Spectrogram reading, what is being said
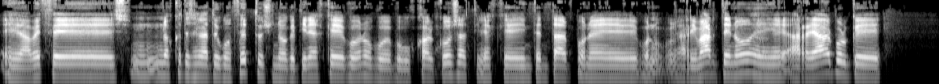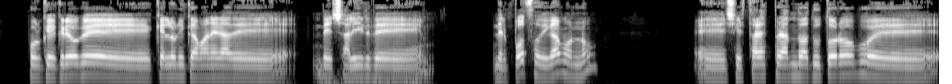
eh, a veces no es que te salga tu concepto, sino que tienes que, bueno, pues buscar cosas, tienes que intentar poner, bueno, pues arrimarte, ¿no? Eh, arrear porque porque creo que, que es la única manera de, de salir de, del pozo, digamos, ¿no? Eh, si estás esperando a tu toro, pues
